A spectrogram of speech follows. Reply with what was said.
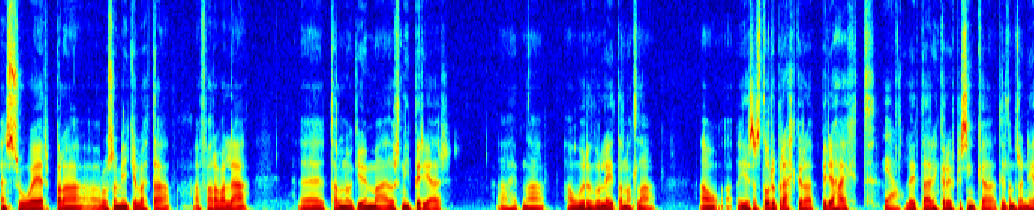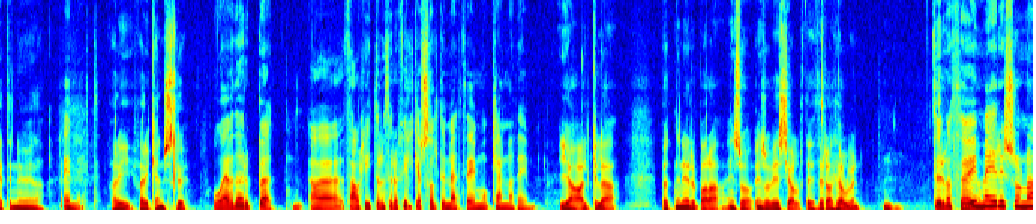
en svo er bara rosa mikilvægt að, að fara valega uh, tala nú ekki um að eða snýbyrjaður að hérna áverðu leita náttúrulega á í þessar stóru brekkur að byrja hægt Já. leita er einhverja upplýsinga til dæmis á netinu eða fara í, fara í kennslu. Og ef það eru börn uh, þá hlýtur þú þurfa að fylgjast svolítið með þeim og kenna þeim. Já, algjörlega. Börnin eru bara eins og, eins og við sjálf, þau þurfa þjálfun. Mm -hmm. Þurfa þau meiri svona,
